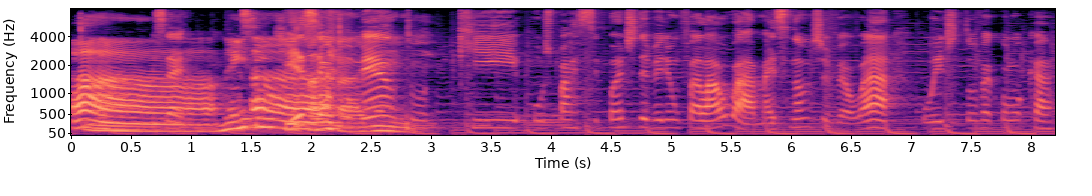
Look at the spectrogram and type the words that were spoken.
Ah, Nem senti. Esse é o Ah, momento que os participantes deveriam falar o A, mas se não tiver o A, o editor vai colocar.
